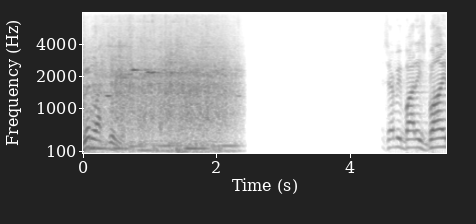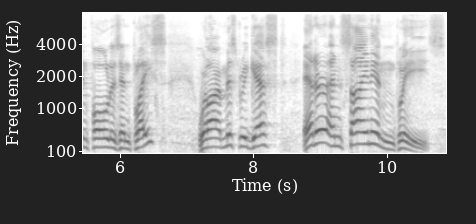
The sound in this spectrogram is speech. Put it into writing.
Good luck to you. Everybody's blindfold is in place. Will our mystery guest enter and sign in, please?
